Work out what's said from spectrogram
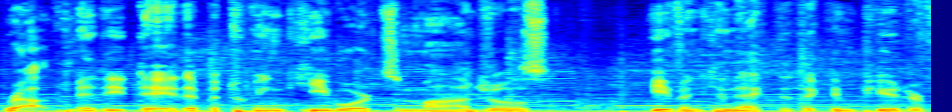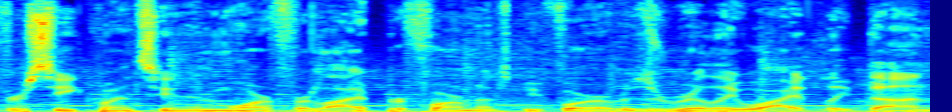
route MIDI data between keyboards and modules, even connected the computer for sequencing and more for live performance before it was really widely done.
